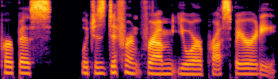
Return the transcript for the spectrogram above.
purpose, which is different from your prosperity.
